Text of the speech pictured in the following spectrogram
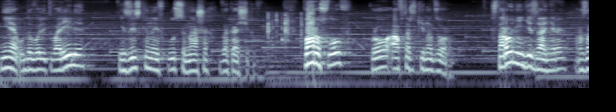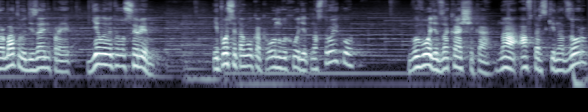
не удовлетворили изысканные вкусы наших заказчиков. Пару слов про авторский надзор. Сторонние дизайнеры разрабатывают дизайн-проект, делают его сырым, и после того, как он выходит на стройку, выводят заказчика на авторский надзор,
